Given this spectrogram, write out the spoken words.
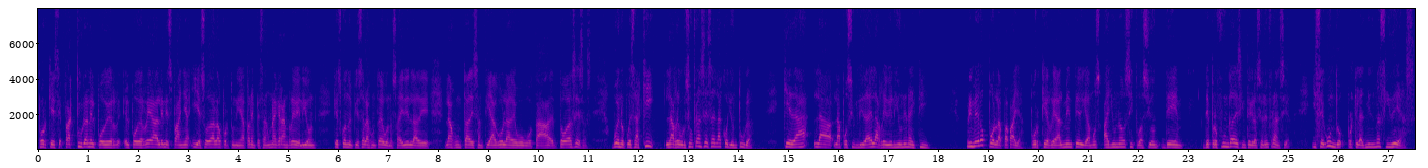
porque se fracturan el poder, el poder real en España y eso da la oportunidad para empezar una gran rebelión, que es cuando empieza la Junta de Buenos Aires, la de la Junta de Santiago, la de Bogotá, todas esas. Bueno, pues aquí la Revolución Francesa es la coyuntura que da la, posibilidad de la rebelión en Haití. Primero por la papaya, porque realmente, digamos, hay una situación de, de profunda desintegración en Francia. Y segundo, porque las mismas ideas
